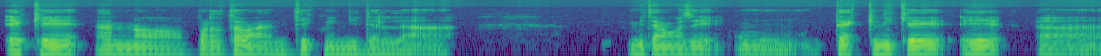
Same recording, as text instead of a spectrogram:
e che hanno portato avanti quindi della, mettiamo così, un, tecniche e uh,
